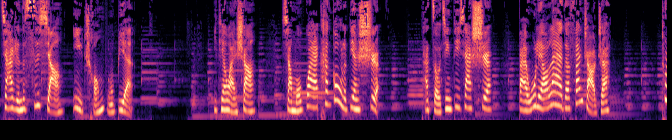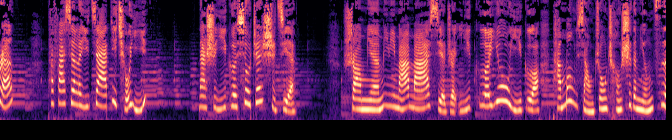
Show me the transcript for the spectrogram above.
家人的思想一成不变。一天晚上，小魔怪看够了电视，他走进地下室，百无聊赖的翻找着。突然，他发现了一架地球仪，那是一个袖珍世界，上面密密麻麻写着一个又一个他梦想中城市的名字。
